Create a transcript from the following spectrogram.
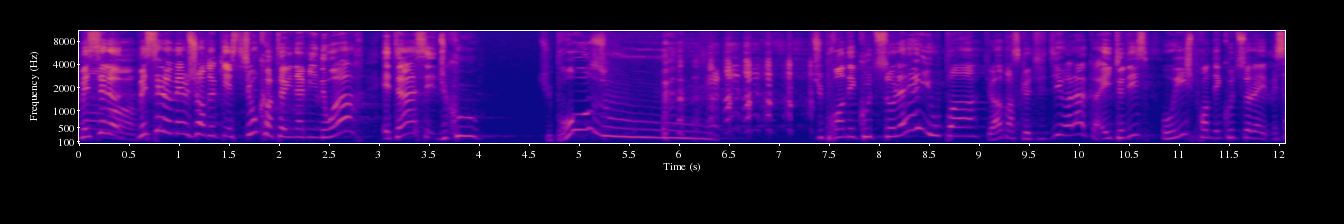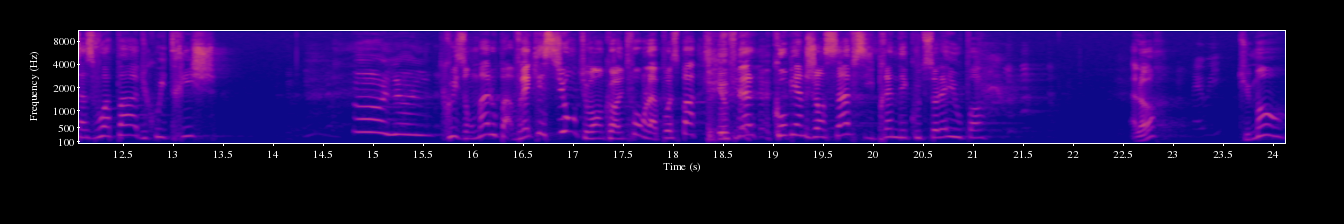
Mais c'est le, Oh. mais c'est le même genre de question quand t'as une amie noire et t'es là, c'est du coup, tu bronzes ou tu prends des coups de soleil ou pas? Tu vois, parce que tu te dis voilà, quoi. et ils te disent oui, je prends des coups de soleil, mais ça se voit pas. Du coup, ils trichent. Du coup, ils ont mal ou pas? Vraie question, tu vois. Encore une fois, on la pose pas. Et au final, combien de gens savent s'ils prennent des coups de soleil ou pas? Alors? Tu mens?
